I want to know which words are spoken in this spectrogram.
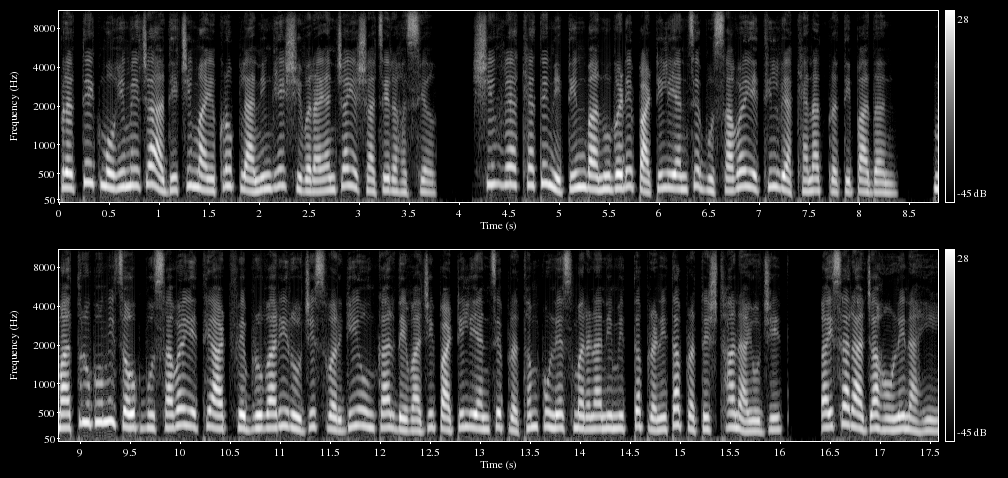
प्रत्येक मोहिमेच्या आधीची मायक्रो प्लॅनिंग हे शिवरायांच्या यशाचे रहस्य. शिवव्याख्याते नितीन बानुगडे पाटील यांचे भुसावळ येथील व्याख्यानात प्रतिपादन. मातृभूमी चौक भुसावळ येथे आठ फेब्रुवारी रोजी स्वर्गीय ओंकार देवाजी पाटील यांचे प्रथम पुण्यस्मरणानिमित्त प्रणिता प्रतिष्ठान आयोजित ऐसा राजा होणे नाही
